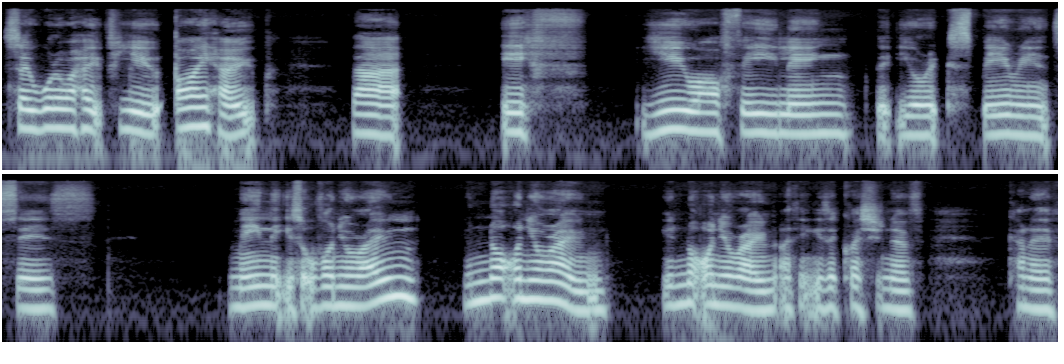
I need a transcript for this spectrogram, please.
so what do i hope for you i hope that if you are feeling that your experiences mean that you're sort of on your own, you're not on your own. You're not on your own. I think it's a question of kind of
